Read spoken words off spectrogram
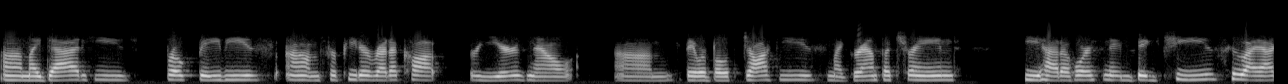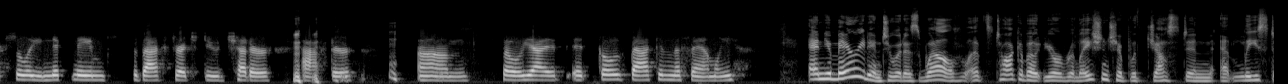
Uh, my dad, he's broke babies um, for Peter Redicott for years now. Um, they were both jockeys. My grandpa trained. He had a horse named Big Cheese, who I actually nicknamed the backstretch dude Cheddar after. um, so yeah, it, it goes back in the family. And you married into it as well. Let's talk about your relationship with Justin, at least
